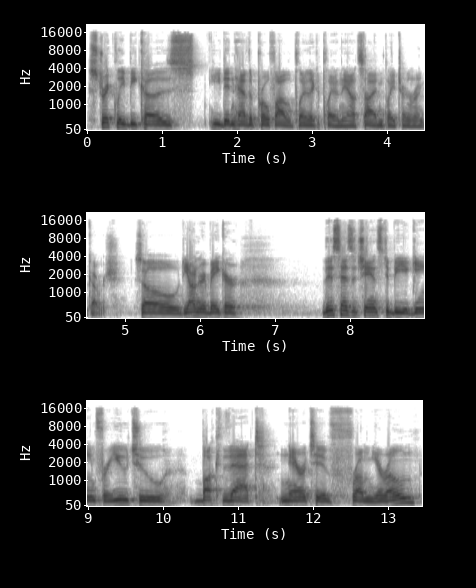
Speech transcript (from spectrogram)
strictly because he didn't have the profile of a player that could play on the outside and play turnaround coverage. So DeAndre Baker, this has a chance to be a game for you to buck that narrative from your own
